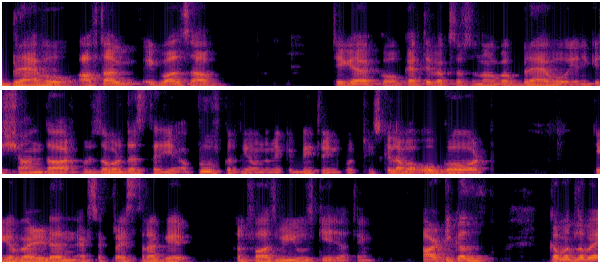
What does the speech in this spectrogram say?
ब्रेवो, आफ्ताब इकबाल साहब, ठीक है, को कहते हुए अक्सर सुना होगा, ब्रैवो, यानी कि शानदार, ज़बरदस्त है, ये अप्रूव कर दिया उन्होंने कि बेहतरीन कुछ इसके अलावा ओ गॉड ठीक है वेल डन एटसेट्रा इस तरह के अल्फाज भी यूज़ किए जाते हैं। आर्टिकल का मतलब है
